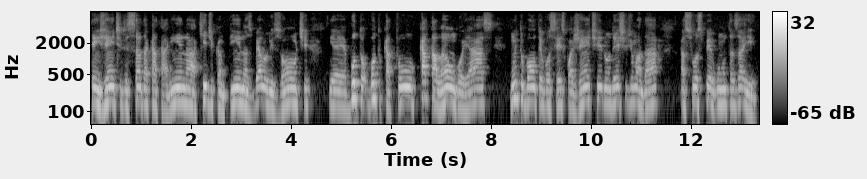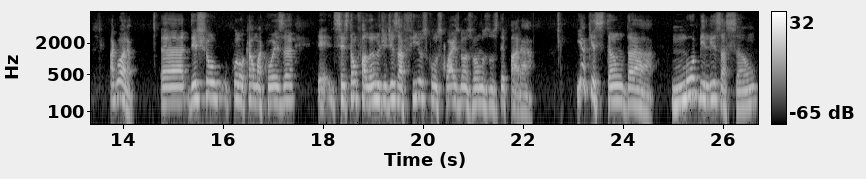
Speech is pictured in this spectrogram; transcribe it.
tem gente de Santa Catarina, aqui de Campinas, Belo Horizonte, é, Botucatu, Catalão, Goiás. Muito bom ter vocês com a gente. Não deixe de mandar as suas perguntas aí. Agora, uh, deixa eu colocar uma coisa. É, vocês estão falando de desafios com os quais nós vamos nos deparar. E a questão da mobilização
